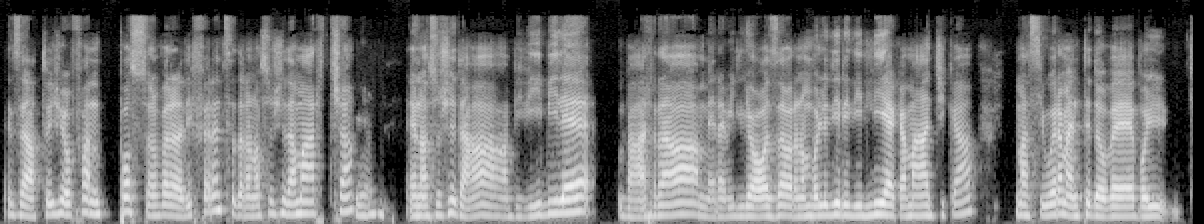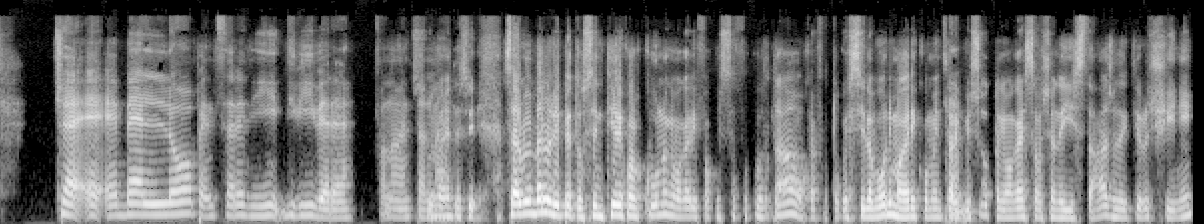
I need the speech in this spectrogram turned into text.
Esatto, dicevo, fan- possono fare la differenza tra una società marcia e una società vivibile, barra meravigliosa. Ora non voglio dire idilliaca, magica, ma sicuramente dove voglio... cioè, è, è bello pensare di, di vivere, fondamentalmente. Sì. Sarebbe bello, ripeto, sentire qualcuno che magari fa questa facoltà o che ha fatto questi lavori, magari commentare Sì, qui sotto, che magari sta facendo degli stage, dei tirocini,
